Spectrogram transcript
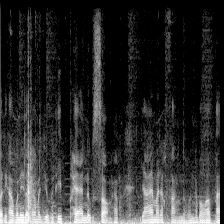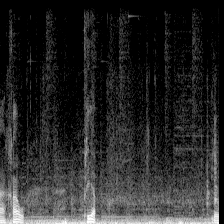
วัสดีครับ วันนี้เราก็มาอยู่กันที่แพรนุสองครับ ย้ายมาจากฝั่งโน้นเขาบอกว่าปลาเข้าเพียบดู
